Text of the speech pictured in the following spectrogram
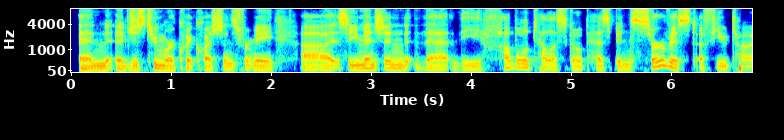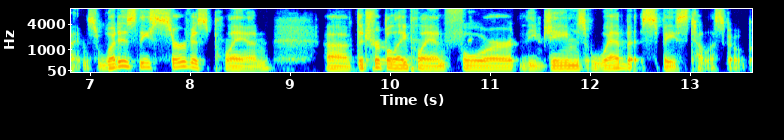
And uh, just two more quick questions for me. Uh, so you mentioned that the Hubble telescope has been serviced a few times. What is the service plan, uh, the AAA plan for the James Webb Space Telescope?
